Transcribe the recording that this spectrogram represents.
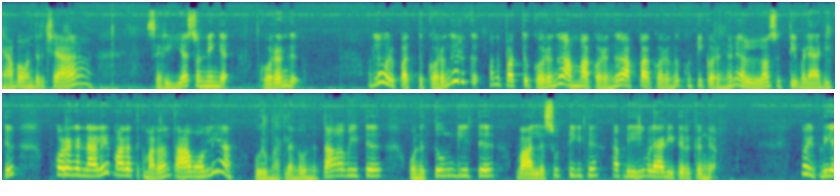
ஞாபகம் வந்துருச்சா? சரியாக சொன்னீங்க. குரங்கு. அதில் ஒரு பத்து குரங்கு இருக்குது அந்த பத்து குரங்கு அம்மா குரங்கு அப்பா குரங்கு குட்டி குரங்குன்னு எல்லாம் சுற்றி விளையாடிட்டு குரங்குனாலே மரத்துக்கு மரம் தாவோம் இல்லையா? ஒரு மரத்துலேருந்து ஒன்று தாவிட்டு ஒன்று தொங்கிட்டு வாலில் சுட்டிக்கிட்டு அப்படி விளையாடிட்டு இருக்குங்க. இப்போ இப்படியே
